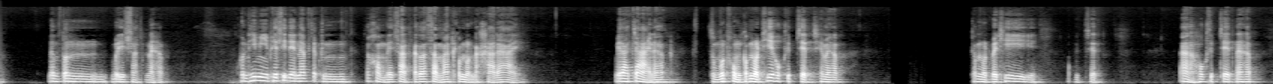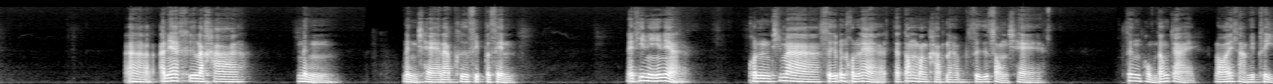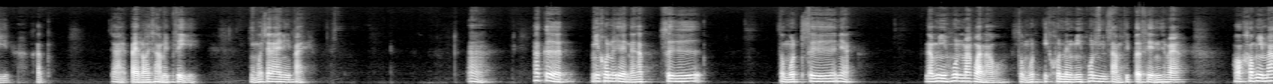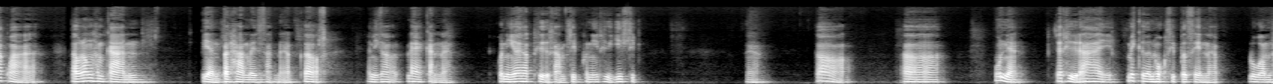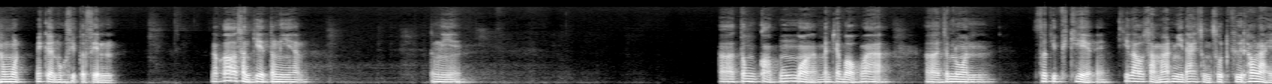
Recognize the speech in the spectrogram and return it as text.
เริ่มต้นบริษัทนะครับ คนที่มี President นะครับ จะเป็นเจ้าของบริษัท แล้วก็สามารถกำหนดราคาได้ เวลาจ่ายนะครับ สมมุติผมกำหนดที่หกสิบเจ็ดใช่ไหมครับกำหนดไว้ที่หกสิบเจ็ดอ่าหกสิบเจ็ดนะครับ อ่า อันนี้คือราคาหนึ่งหนึ่งแชร์นะครับ คือสิบเปอร์เซ็นในที่นี้เนี่ย คนที่มาซื้อเป็นคนแรกจะต้องบังคับนะครับ ซื้อสองแชร์ ซึ่งผมต้องจ่ายร้อยสามสิบสี่ครับ จ่ายไปร้อยสามสิบสี่ผมก็จะได้นี้ไป อ่า ถ้าเกิดมีคนอื่นนะครับ ซื้อ สมมติซื้อเนี่ย แล้วมีหุ้นมากกว่าเรา สมมติอีกคนหนึ่งมีหุ้นสามสิบเปอร์เซ็นใช่ไหมพอเขามีมากกว่า เราต้องทำการเปลี่ยนประธานบริษัทนะครับ ก็ อันนี้ก็แลกกันนะ คนนี้ก็ถือสามสิบคนนี้ถือยี่สิบนะครับก็เอ่อหุ้นเนี่ยจะถือได้ไม่เกินหกสิบเปอร์เซ็นนะครับ รวมทั้งหมดไม่เกินหกสิบเปอร์เซ็นตแล้วก็สังเกตตรงนี้ครับ ตรงนี้เอ่อตรงกรอบม่วงมันจะบอกว่าเอ่อจำนวน certificate เนี่ยที่เราสามารถมีได้สูงสุดคือเท่าไหร่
